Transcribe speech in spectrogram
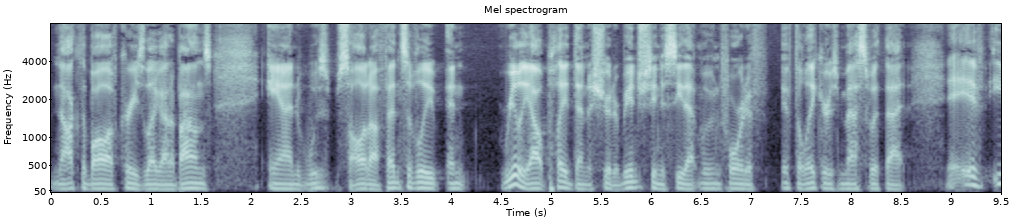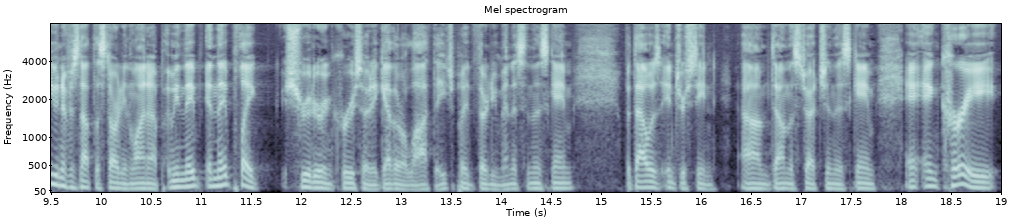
knocked the ball off Curry's leg out of bounds, and was solid offensively and really outplayed Dennis Schroeder. Be interesting to see that moving forward if if the Lakers mess with that, if even if it's not the starting lineup. I mean, they and they play Schroeder and Caruso together a lot. They each played 30 minutes in this game, but that was interesting um, down the stretch in this game. And, and Curry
